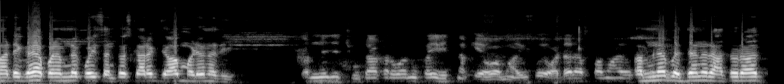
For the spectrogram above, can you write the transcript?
માટે ગયા પણ અમને કોઈ સંતોષકારક જવાબ મળ્યો નથી. તમને જે છૂટા કરવાનું કઈ રીતના કહેવામાં આવ્યું? કોઈ ઓર્ડર આપવામાં આવ્યો? અમને બધાને રાતોરાત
